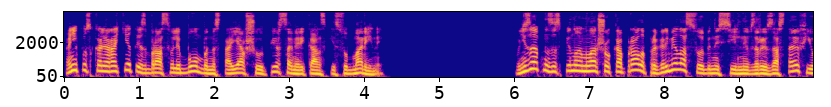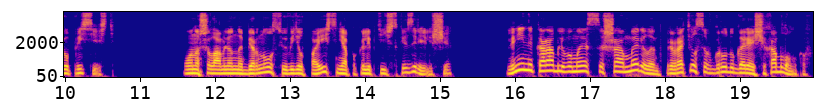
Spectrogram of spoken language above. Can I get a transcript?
Они пускали ракеты и сбрасывали бомбы на стоявшие у пирса американские субмарины. Внезапно за спиной младшего капрала прогремел особенно сильный взрыв, заставив его присесть. Он ошеломленно обернулся и увидел поистине апокалиптическое зрелище. Линейный корабль ВМС США «Мэриленд» превратился в груду горящих обломков.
